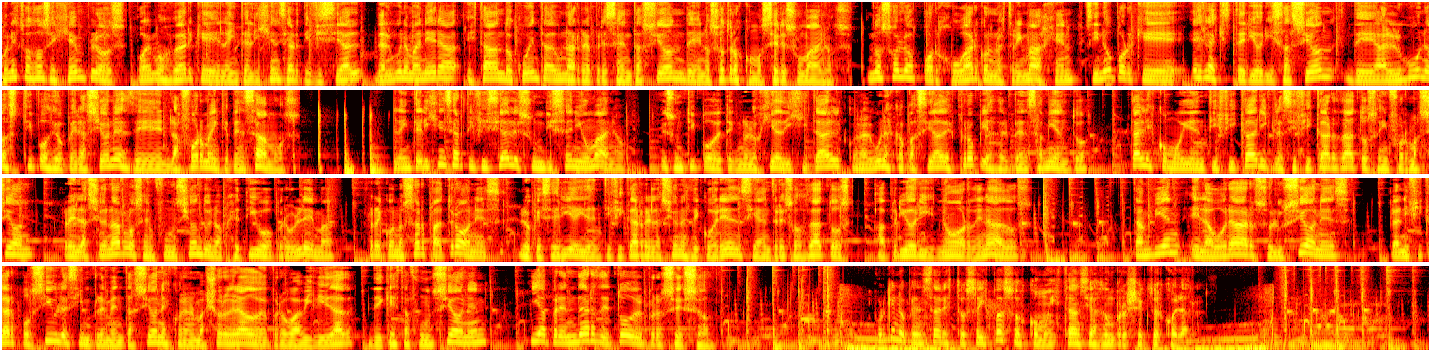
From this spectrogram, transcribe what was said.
Con estos dos ejemplos podemos ver que la inteligencia artificial de alguna manera está dando cuenta de una representación de nosotros como seres humanos. No solo por jugar con nuestra imagen, sino porque es la exteriorización de algunos tipos de operaciones de la forma en que pensamos. La inteligencia artificial es un diseño humano, es un tipo de tecnología digital con algunas capacidades propias del pensamiento tales como identificar y clasificar datos e información, relacionarlos en función de un objetivo o problema, reconocer patrones, lo que sería identificar relaciones de coherencia entre esos datos a priori no ordenados, también elaborar soluciones, planificar posibles implementaciones con el mayor grado de probabilidad de que éstas funcionen y aprender de todo el proceso. ¿Por qué no pensar estos seis pasos como instancias de un proyecto escolar?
